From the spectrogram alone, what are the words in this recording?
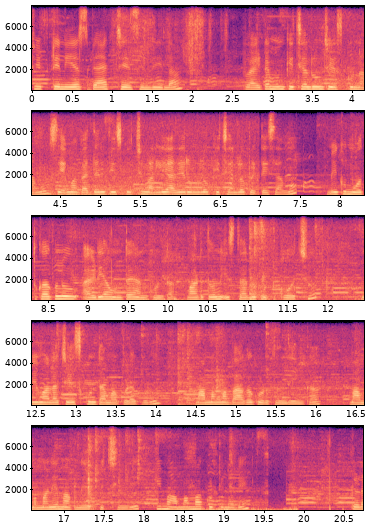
ఫిఫ్టీన్ ఇయర్స్ బ్యాక్ చేసింది ఇలా. బయట మేము కిచెన్ రూమ్ చేసుకున్నాము. సేమ్ ఆ గద్దెని తీసుకొచ్చి మళ్ళీ అదే రూమ్లో కిచెన్లో పెట్టేశాము. మీకు మోతుకాకులు ఐడియా ఉంటాయి అనుకుంటా. వాటితో ఇస్తార్లు కుట్టుకోవచ్చు. మేము అలా చేసుకుంటాం అప్పుడప్పుడు. మా అమ్మమ్మ బాగా కుడుతుంది ఇంకా. మా అమ్మమ్మనే మాకు నేర్పించింది. ఈ మా అమ్మమ్మ కుట్టినవే ఇక్కడ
